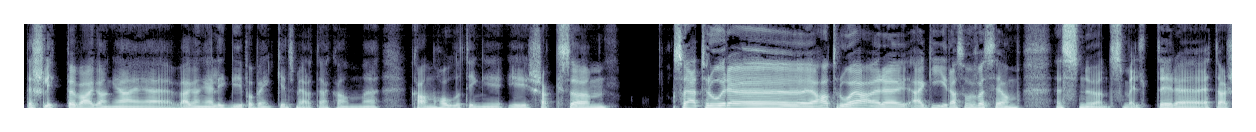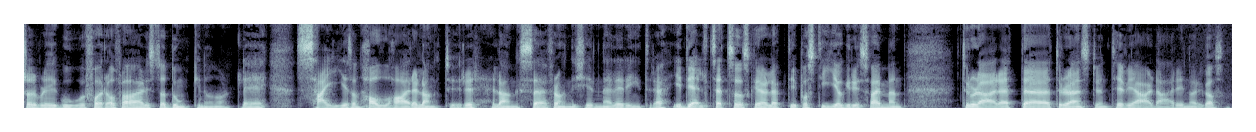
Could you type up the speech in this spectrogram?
det slipper hver gang, jeg, hver gang jeg ligger på benken, som gjør at jeg kan, kan holde ting i, i sjakk. Så så jeg tror eh, jeg har troa jeg er, er, gira, så får vi se om snøen smelter eh, etter hvert, så det blir gode forhold. For da har jeg lyst til å dunke noen ordentlig seige, sånn halvharde langturer langs eh, Frognerkilen eller Ring 3. Ideelt sett så skulle jeg løpt de på sti og grusvei, men jeg tror det er, et, tror det er en stund til vi er der i Norge, altså.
